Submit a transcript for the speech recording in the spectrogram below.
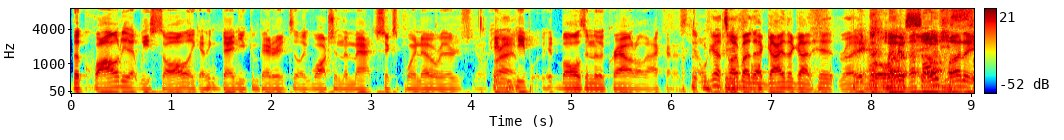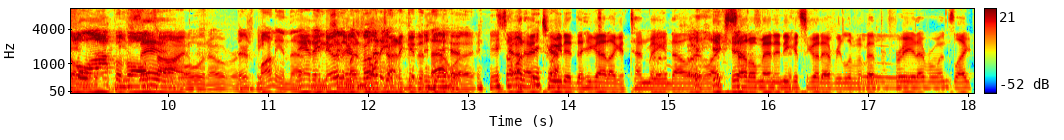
the quality that we saw, like I think Ben, you compared it to like watching the match 6.0 where they're just, you know, hitting right. people, hit balls into the crowd, all that kind of stuff. We got to talk about that guy that got hit, right? Yeah. That was so funny. Flop of all time, rolling over. There's money in that. Yeah, they know there's money. Try to get it that way. yeah. Someone had tweeted that he got like a ten million dollar like settlement, and he gets to go to every LIV event for free, and everyone's like,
